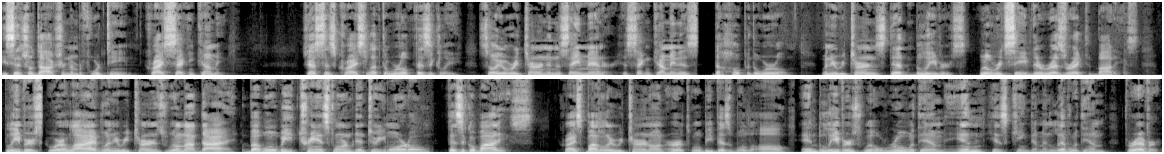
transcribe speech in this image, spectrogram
Essential doctrine number 14 Christ's second coming. Just as Christ left the world physically, so he will return in the same manner. His second coming is the hope of the world. When he returns, dead believers will receive their resurrected bodies. Believers who are alive when he returns will not die, but will be transformed into immortal physical bodies. Christ's bodily return on earth will be visible to all, and believers will rule with him in his kingdom and live with him forever.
